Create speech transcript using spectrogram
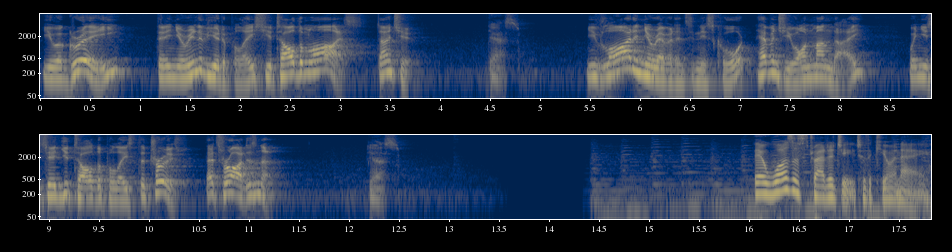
You agree that in your interview to police you told them lies, don't you? Yes. You've lied in your evidence in this court, haven't you, on Monday, when you said you told the police the truth. That's right, isn't it? Yes. There was a strategy to the Q&A.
